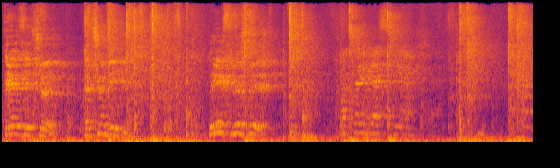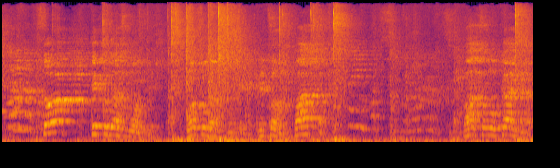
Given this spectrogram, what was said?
Третий что? Хочу видеть. Приз лежит. Стоп. Ты куда смотришь? Вот туда смотри. Лицом. Паста. Паста у камера.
